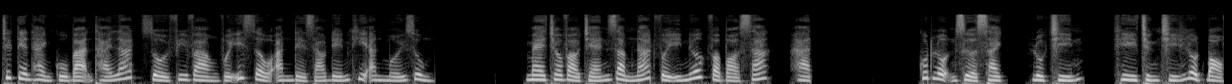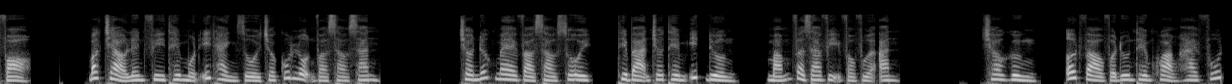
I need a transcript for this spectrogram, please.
Trước tiên hành củ bạn thái lát rồi phi vàng với ít dầu ăn để ráo đến khi ăn mới dùng. Me cho vào chén dằm nát với ý nước và bỏ xác, hạt. Cút lộn rửa sạch, luộc chín. Khi trứng chín lột bỏ vỏ, bắc chảo lên phi thêm một ít hành rồi cho cút lộn vào xào săn cho nước me vào xào sôi thì bạn cho thêm ít đường mắm và gia vị vào vừa ăn. Cho gừng ớt vào và đun thêm khoảng 2 phút.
